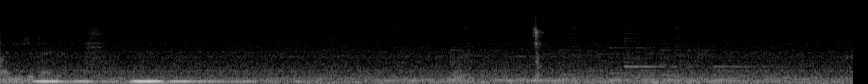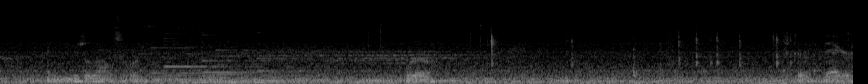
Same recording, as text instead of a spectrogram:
Why use a dagger? I use a longsword. Whatever. Got a dagger.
